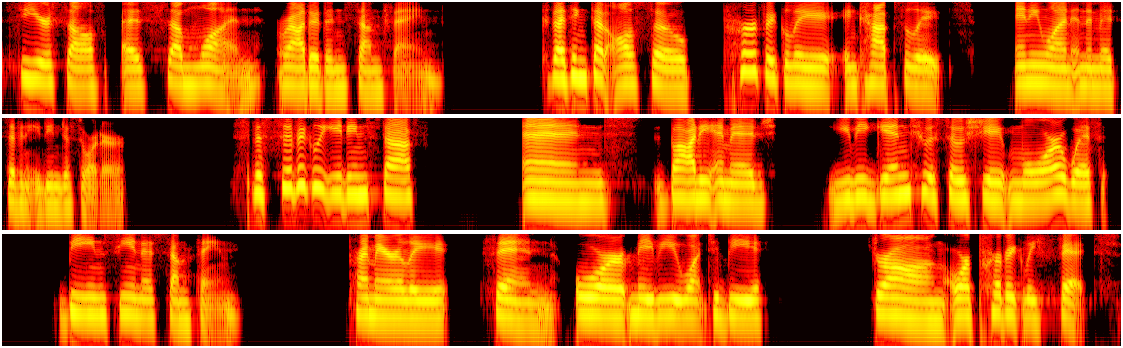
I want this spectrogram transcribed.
see yourself as someone rather than something. Because I think that also perfectly encapsulates anyone in the midst of an eating disorder. Specifically, eating stuff and body image, you begin to associate more with being seen as something, primarily thin, or maybe you want to be strong or perfectly fit.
